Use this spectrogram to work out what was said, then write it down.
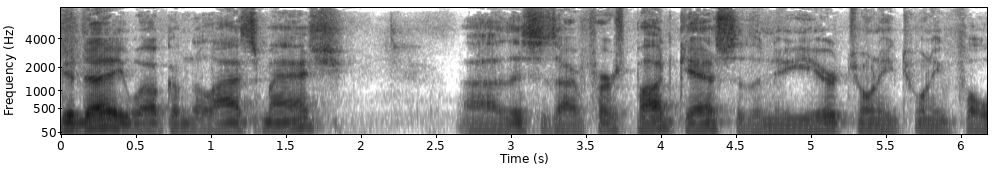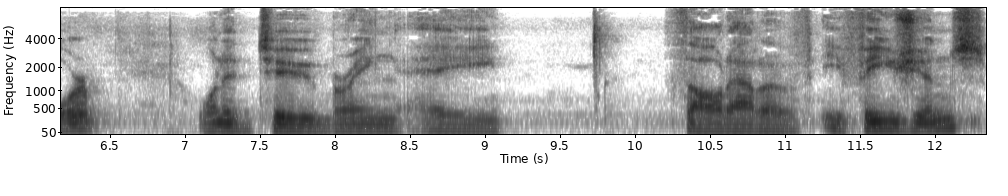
Good day. Welcome to Live Smash. Uh, this is our first podcast of the new year, 2024. Wanted to bring a thought out of Ephesians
